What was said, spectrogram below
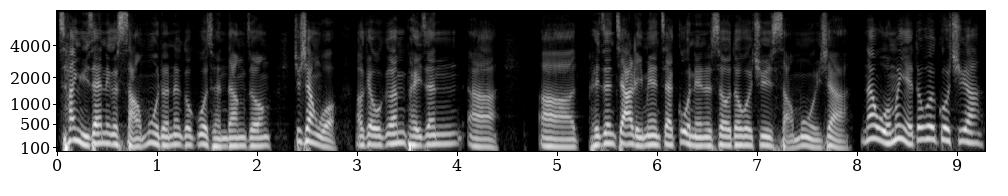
参与在那个扫墓的那个过程当中，就像我，OK，我跟培珍啊啊，培珍家里面在过年的时候都会去扫墓一下，那我们也都会过去啊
